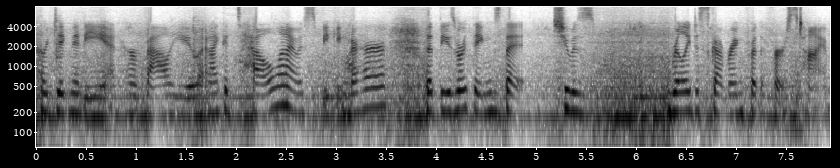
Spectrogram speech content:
her dignity and her value. And I could tell when I was speaking to her that these were things that she was really discovering for the first time.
